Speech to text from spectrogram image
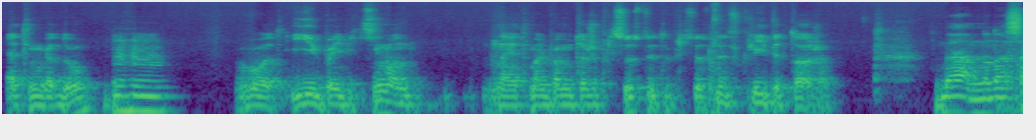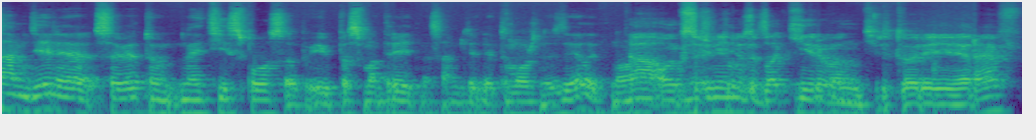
этом году. Mm-hmm. Вот. И Baby Kim, он на этом альбоме тоже присутствует и присутствует в клипе тоже. Да, но на самом деле советую найти способ и посмотреть, на самом деле это можно сделать. Но да, он, к сожалению, заблокирован на территории РФ.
